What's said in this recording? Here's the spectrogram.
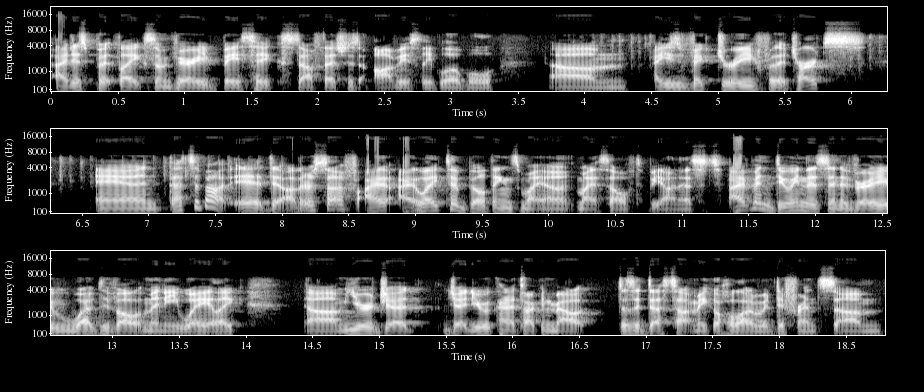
I just put like some very basic stuff that's just obviously global. Um, I use Victory for the charts. And that's about it. The other stuff I, I like to build things my own myself to be honest. I've been doing this in a very web development way like um, you were jed jed you were kind of talking about does a desktop make a whole lot of a difference? Um,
